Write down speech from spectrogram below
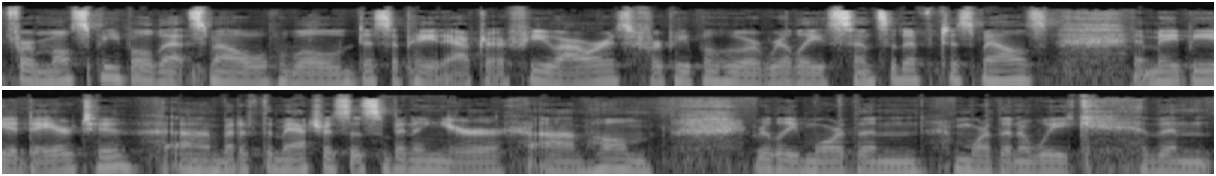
for most people that smell will dissipate after a few hours. For people who are really sensitive to smells, it may be a day or two. Um, but if the mattress has been in your um, home really more than more than a week, then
